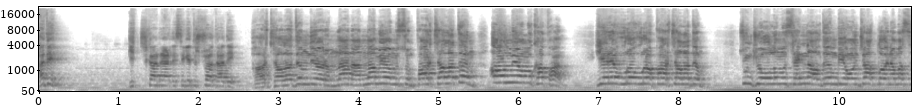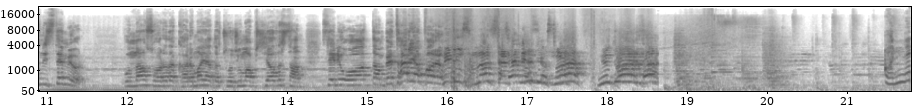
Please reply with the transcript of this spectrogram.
Hadi. Git çıkar neredeyse getir şu atı hadi. Parçaladım diyorum lan anlamıyor musun? Parçaladım. Almıyor mu kafan? Yere vura vura parçaladım. Çünkü oğlumun senin aldığın bir oyuncakla oynamasını istemiyorum. Bundan sonra da karıma ya da çocuğuma bir şey alırsan seni o attan beter yaparım. Ne diyorsun lan sen? Sen ne diyorsun lan? Ne diyorsun sen? Anne,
